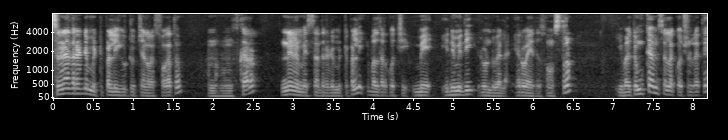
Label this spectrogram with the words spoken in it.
శ్రీనాథ్ రెడ్డి మిట్టపల్లి యూట్యూబ్ ఛానల్కి స్వాగతం. అన్న నమస్కారం. నేను మీ శ్రీనాథ్ రెడ్డి మిట్టపల్లి. ఇవాళ తరకు వచ్చి మే ఎనిమిది రెండు వేల ఇరవై ఐదు సంవత్సరం. ఇవాళ ముఖ్య అంశాలకు వచ్చినట్లయితే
